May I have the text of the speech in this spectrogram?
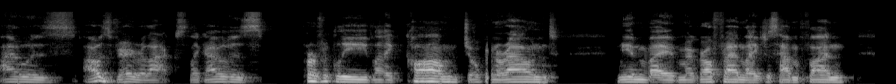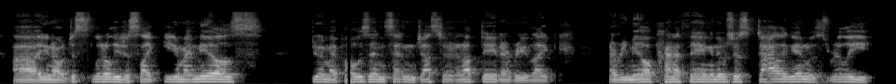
I was I was very relaxed, like I was perfectly like calm, joking around, me and my my girlfriend like just having fun, uh, you know, just literally just like eating my meals doing my posing sending Justin an update every like every meal kind of thing. And it was just dialing in was really,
